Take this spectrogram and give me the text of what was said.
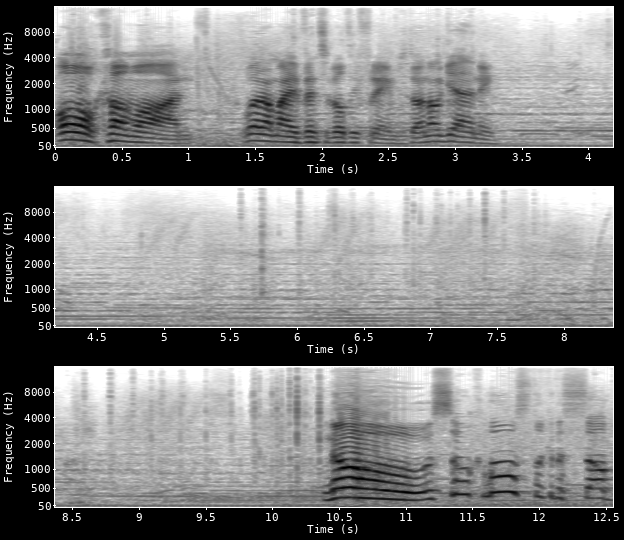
Oh. come on. Where are my invincibility frames? Do I not get any? No! So close! Look at the sub!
